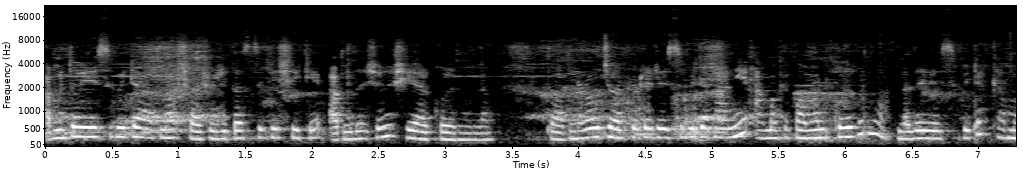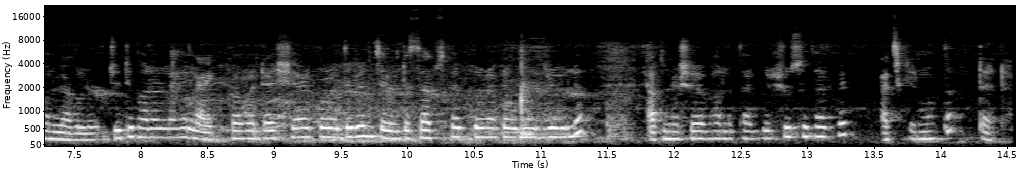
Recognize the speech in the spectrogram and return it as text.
আমি তো এই রেসিপিটা আপনার শাশুড়ির কাছ থেকে শিখে আপনাদের সঙ্গে শেয়ার করে নিলাম। তো আপনারাও ঝটপটে রেসিপিটা বানিয়ে আমাকে কমেন্ট করবেন আপনাদের রেসিপিটা কেমন লাগল। যদি ভালো লাগে লাইক কমেন্ট আর শেয়ার করে দেবেন। চ্যানেলটা সাবস্ক্রাইব করে রাখার অনুরোধ রইল। আপনার সবাই ভালো থাকবেন, সুস্থ থাকবেন। আজকের মতো, টাটা।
